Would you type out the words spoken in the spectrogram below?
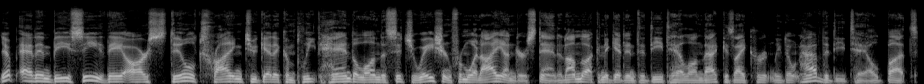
Yep. And in BC, they are still trying to get a complete handle on the situation, from what I understand. And I'm not going to get into detail on that because I currently don't have the detail. But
